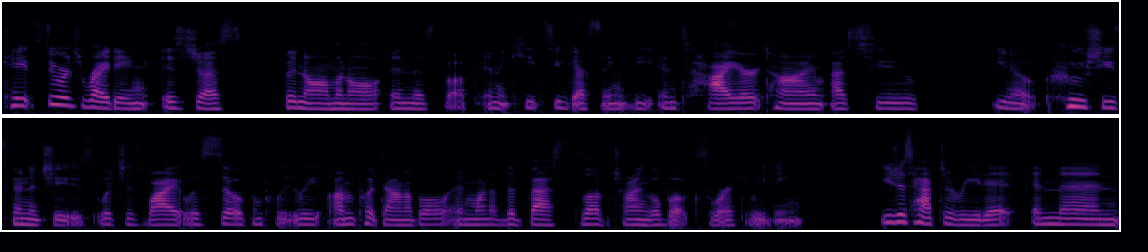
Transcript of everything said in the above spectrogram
Kate Stewart's writing is just phenomenal in this book, and it keeps you guessing the entire time as to, you know, who she's going to choose, which is why it was so completely unputdownable and one of the best love triangle books worth reading. You just have to read it. And then,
